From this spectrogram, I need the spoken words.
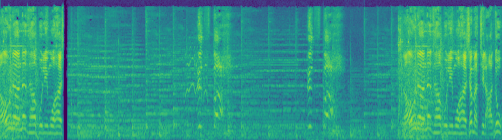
دعونا نذهب لمهاجمة اذبح اذبح دعونا نذهب لمهاجمة العدو.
